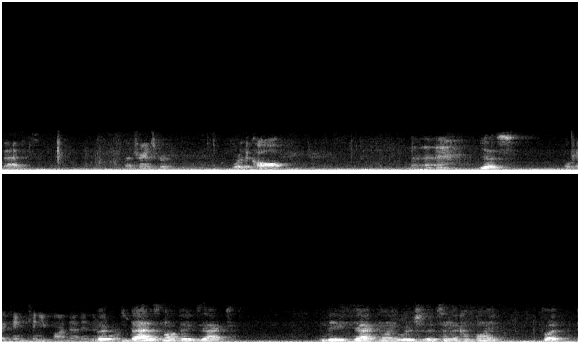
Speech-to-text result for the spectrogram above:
That, that transcript? Or the call? Yes. Okay, can, can you find that in there? But that is not the exact, the exact language that's in the complaint. But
